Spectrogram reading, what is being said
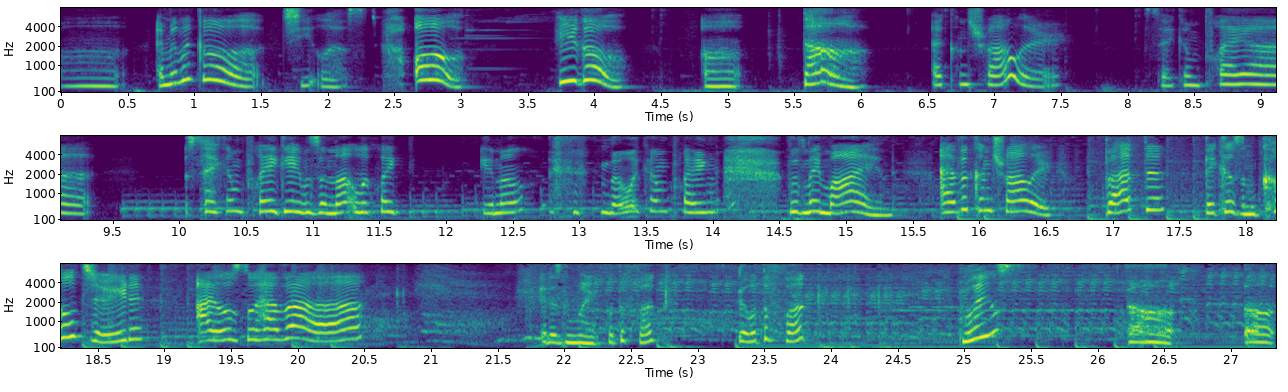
Uh, I made like a cheat list. Oh, here you go. Uh, duh, a controller, so I can play uh, so I can play games and not look like, you know, not like I'm playing with my mind. I have a controller, but because I'm cultured, I also have a. It doesn't work. What the fuck? What the fuck? Please? Uh, uh,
